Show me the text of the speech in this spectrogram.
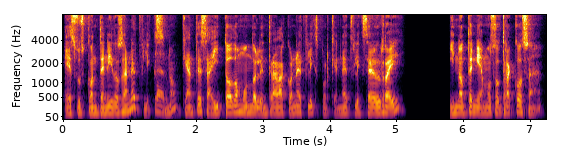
eh, sus contenidos a Netflix, ¿no? Que antes ahí todo mundo le entraba con Netflix porque Netflix era el rey y no teníamos otra cosa.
